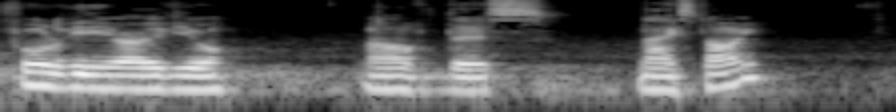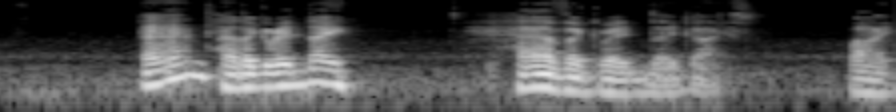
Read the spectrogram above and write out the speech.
full video review of this nice toy and have a great day. Have a great day, guys. Bye.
